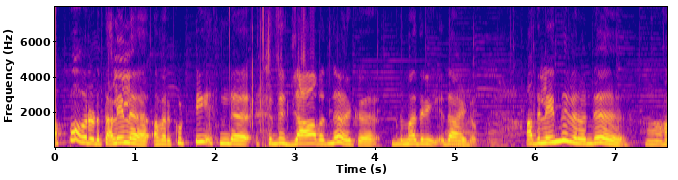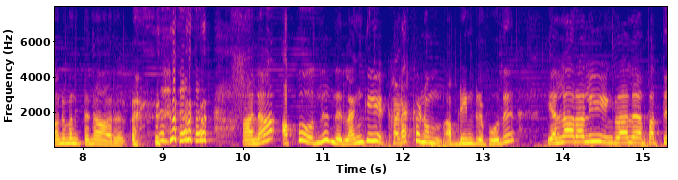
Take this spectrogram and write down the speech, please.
அப்போ அவரோட தலையில் அவர் குட்டி இந்த இது ஜா வந்து அவருக்கு இந்த மாதிரி இதாகிடும் அதுலேருந்து இவர் வந்து ஹனுமந்தனாக ஆறார். ஆனால் அப்போ வந்து இந்த லங்கையை கடக்கணும் அப்படின்ற போது எல்லாராலையும் எங்களால் பத்து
